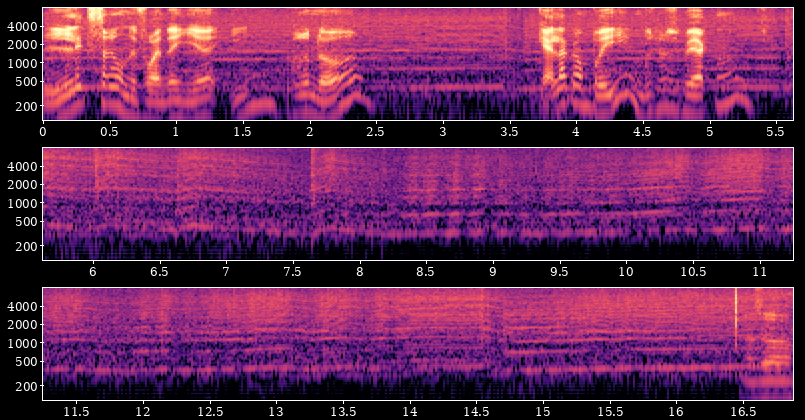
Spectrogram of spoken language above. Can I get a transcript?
Letzte Runde, Freunde, hier in Brno. Geiler Grand Prix, muss man sich merken. Also,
